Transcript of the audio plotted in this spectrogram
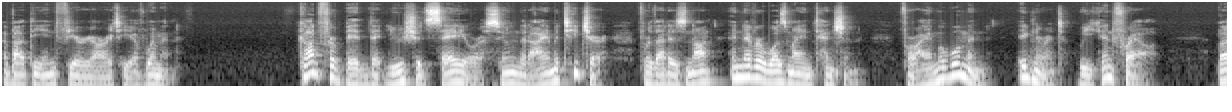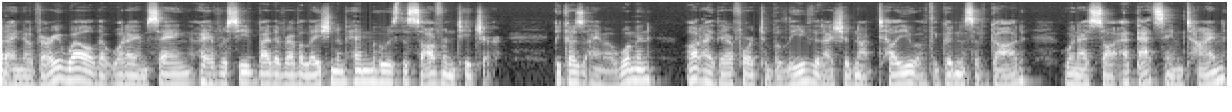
about the inferiority of women. God forbid that you should say or assume that I am a teacher, for that is not and never was my intention. For I am a woman, ignorant, weak, and frail. But I know very well that what I am saying I have received by the revelation of Him who is the sovereign teacher. Because I am a woman, ought I therefore to believe that I should not tell you of the goodness of God, when I saw at that same time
